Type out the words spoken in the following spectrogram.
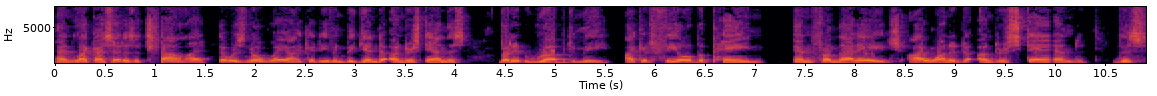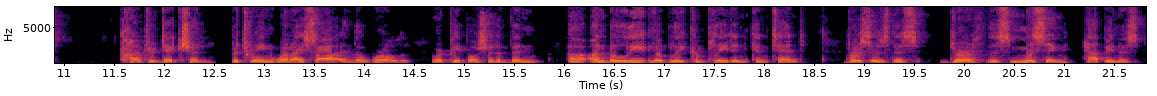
And like I said, as a child, I, there was no way I could even begin to understand this, but it rubbed me. I could feel the pain. And from that age, I wanted to understand this contradiction between what I saw in the world, where people should have been uh, unbelievably complete and content, versus this dearth, this missing happiness.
